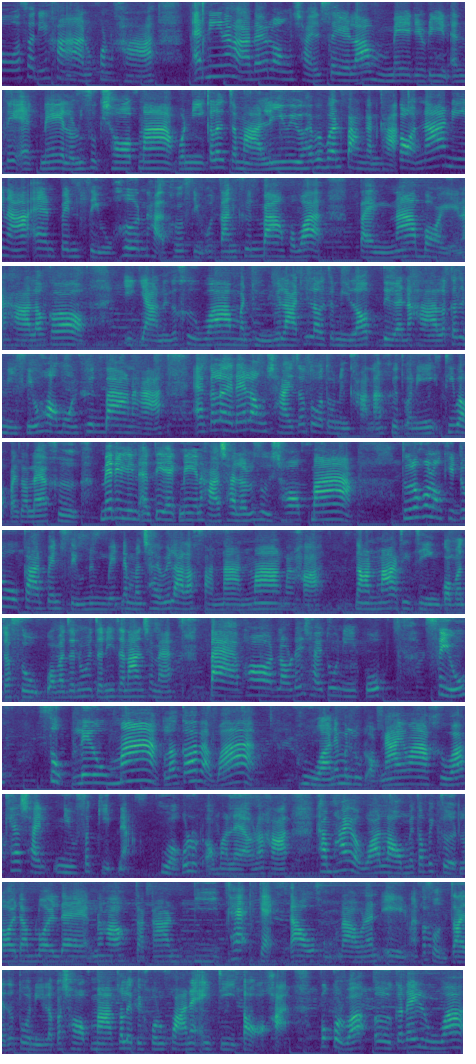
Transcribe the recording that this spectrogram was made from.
โอ้สวัสดีค่ะทุกคนคะแอนนี่นะคะได้ลองใช้เซรั่มเมดิรีนแอนตี้แอคเน่แล้วรู้สึกชอบมาก วันนี้ก็เลยจะมารีวิวให้เพื่อนๆฟังกันค่ะ ก่อนหน้านี้นะ แอนเป็นสิวขึ้นค่ะคือสิวอุดตันขึ้นบ้าง เพราะว่าแต่งหน้าบ่อยนะคะ แล้วก็อีกอย่างหนึ่งก็คือว่ามันถึงเวลาที่เราจะมีรอบเดือนนะคะ แล้วก็จะมีซิวฮอร์โมนขึ้นบ้างนะคะ แอนก็เลยได้ลองใช้เจ้าตัวตัวหนึ่งค่ะนั่นคือตัวนี้ที่บอกไปตอนแรกคือเมดิลินแอนตี้แอคเน่นะคะใช้แล้วรู้สึกชอบมาก ทุกคนลองคิดดูการเป็นสิวหนึ่งเม็ดเนี่ยมันใช้เวลารักษานานมากนะคะ นานมากจริงๆ กว่ามันจะสุกกว่ามันจะนู่นจะนี่จะนั่นใช่ไหมแต่พอเราได้ใช้ตัวนี้ปุ๊บสิวสุกเร็วมากแล้วก็แบบว่าหัวเนี่ยมันหลุดออกง่ายมาก คือว่าแค่ใช้นิ้วสกิดเนี่ย หัวก็หลุดออกมาแล้วนะคะทำให้แบบว่าเราไม่ต้องไปเกิดรอยดำรอยแดงนะคะ จากการบีบแค่แกะเดาของเรานั่นเองนะก็สนใจเจ้าตัวนี้แล้วก็ชอบมากก็เลยไปค้นคว้าใน IG ต่อค่ะ ปรากฏว่าเออก็ได้รู้ว่า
